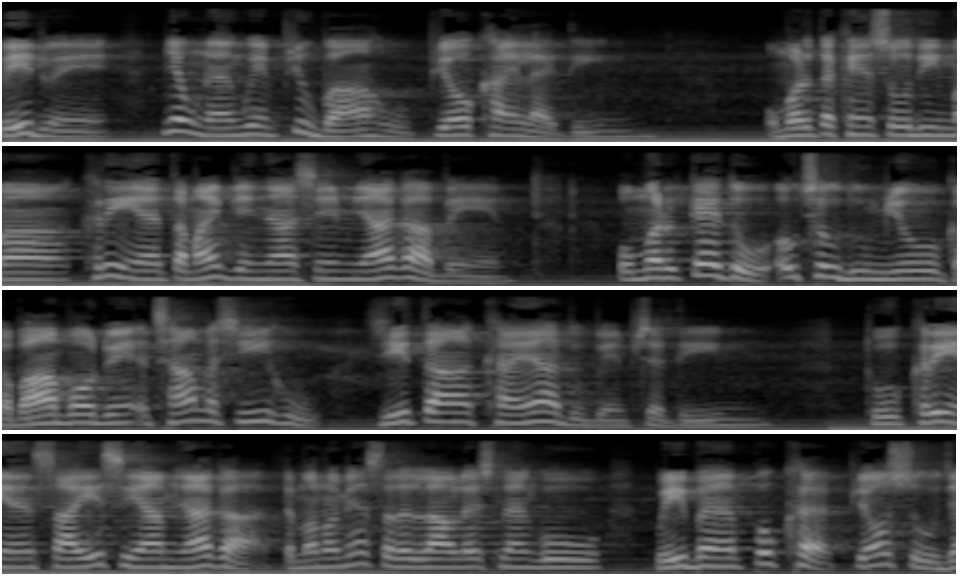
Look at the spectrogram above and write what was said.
ဘေးတွင်မြုပ်နှံခွင့်ပြုပါဟုပြောခိုင်းလိုက်သည်။ဥမာတခင်ဆိုသည်မှာခရိယန်တမိုင်းပညာရှင်များကပင်ဥမာကဲ့သို့အုပ်ချုပ်သူမျိုးကဘာပေါ်တွင်အခြားမရှိဟုရေးသားခံရသူပင်ဖြစ်သည်။ ထိုခရိယန်စာရေးဆရာများကတမန်တော်မြတ်ဆလလောလဟ်အလိုင်းကိုဝေဖန်ပုတ်ခတ်ပြောဆိုကြ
